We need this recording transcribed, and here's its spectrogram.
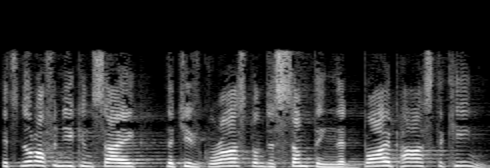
It's not often you can say that you've grasped onto something that bypassed the king.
